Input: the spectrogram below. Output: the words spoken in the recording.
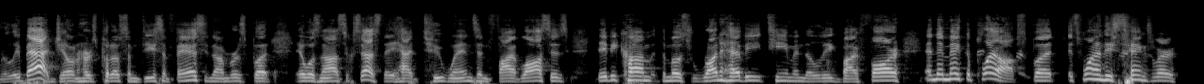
really bad. Jalen Hurts put up some decent fantasy numbers, but it was not a success. They had two wins and five losses. They become the most run heavy team in the league by far, and they make the playoffs. But it's one of these things where,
